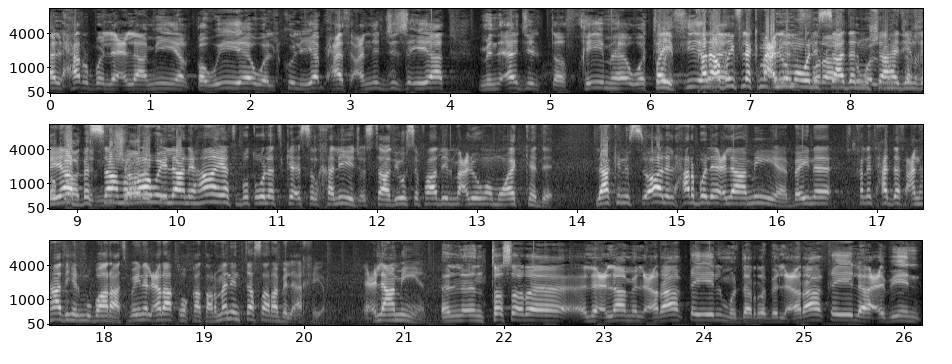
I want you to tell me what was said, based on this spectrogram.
الحرب الإعلامية قوية والكل يبحث عن الجزئيات من أجل تضخيمها وتأثيرها طيب خل أضيف لك معلومة وللسادة المشاهدين غياب بسام الراوي إلى نهاية بطولة كأس الخليج. أستاذ يوسف هذه المعلومة مؤكدة. لكن السؤال الحرب الإعلامية بين خلينا نتحدث عن هذه المباراة بين العراق وقطر من انتصر بالأخير؟ إعلاميا. انتصر الإعلام العراقي المدرب العراقي لاعبين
